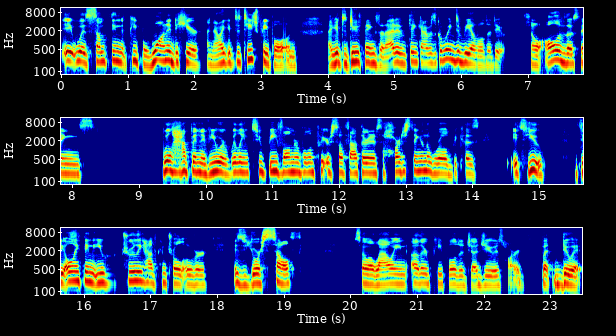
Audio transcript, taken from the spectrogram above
it was something that people wanted to hear. And now I get to teach people and I get to do things that I didn't think I was going to be able to do. So all of those things will happen if you are willing to be vulnerable and put yourself out there. And it's the hardest thing in the world because it's you. It's the only thing that you truly have control over is yourself. So allowing other people to judge you is hard, but do it.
